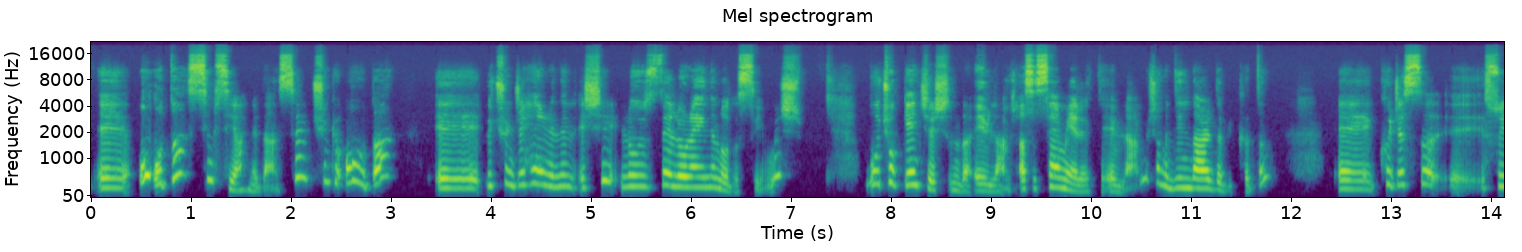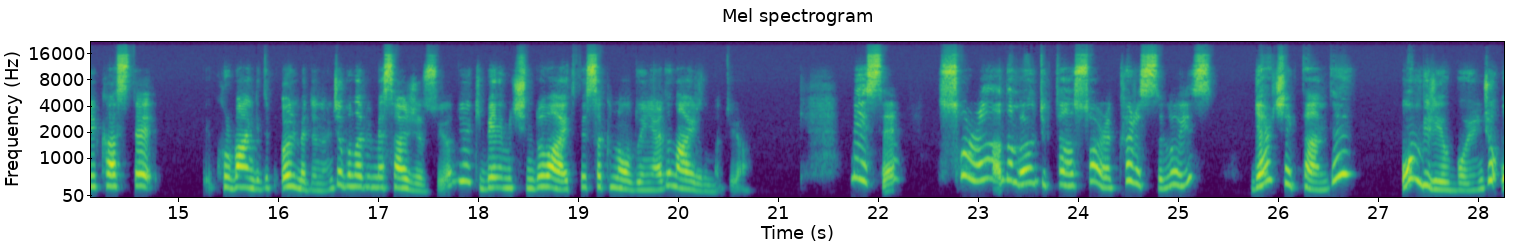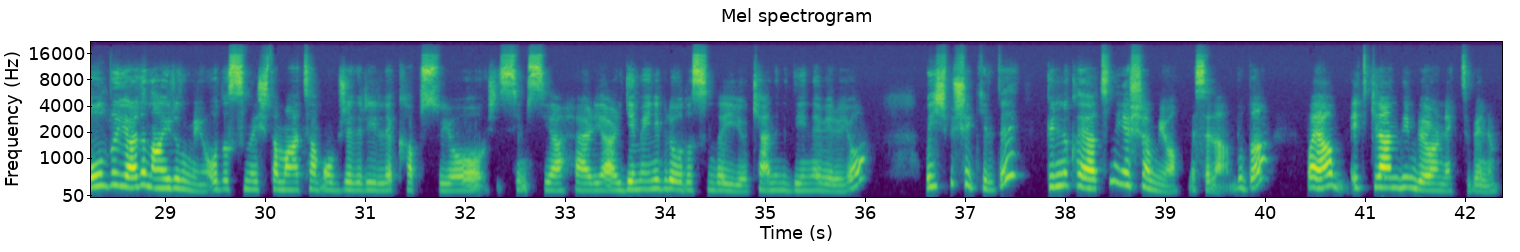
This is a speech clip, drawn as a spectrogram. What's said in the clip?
e, o oda simsiyah nedense. Çünkü o oda e, 3. Henry'nin eşi Louise de Lorraine'in odasıymış. Bu çok genç yaşında evlenmiş. Aslında sevmeyerek de evlenmiş ama dindar da bir kadın. E, kocası e, suikaste kurban gidip ölmeden önce buna bir mesaj yazıyor. Diyor ki benim için dua et ve sakın olduğun yerden ayrılma diyor. Neyse sonra adam öldükten sonra karısı Louise gerçekten de 11 yıl boyunca olduğu yerden ayrılmıyor. Odasını işte matem objeleriyle kapsıyor. İşte simsiyah her yer. Yemeğini bile odasında yiyor. Kendini dine veriyor. Ve hiçbir şekilde günlük hayatını yaşamıyor mesela. Bu da bayağı etkilendiğim bir örnekti benim.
